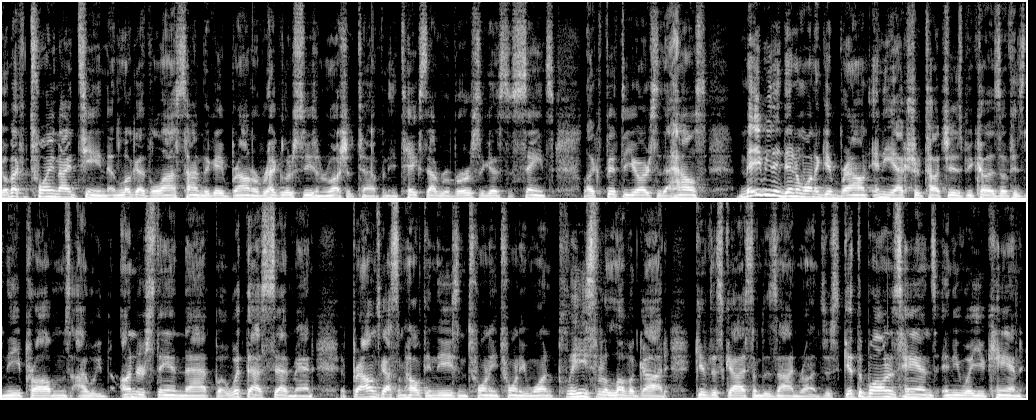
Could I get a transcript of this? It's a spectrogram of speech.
Go back to 2019 and look at the last time they gave Brown a regular season rush attempt, and he takes that reverse against the Saints, like 50 yards to the house. Maybe they didn't want to give Brown any extra touches because of his knee problems. I would understand that. But with that said, man, if Brown's got some healthy knees in 2021, please, for the love of God, give this guy some design runs. Just get the ball in his hands any way you can.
